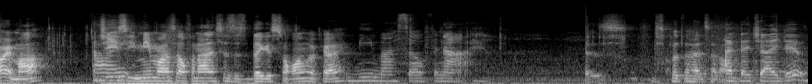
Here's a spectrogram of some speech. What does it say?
Alright, Ma. G-Eazy, Me, Myself, and I, this is his biggest song, okay? Me, myself, and I. Is Just put the headset on. I bet you I do.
